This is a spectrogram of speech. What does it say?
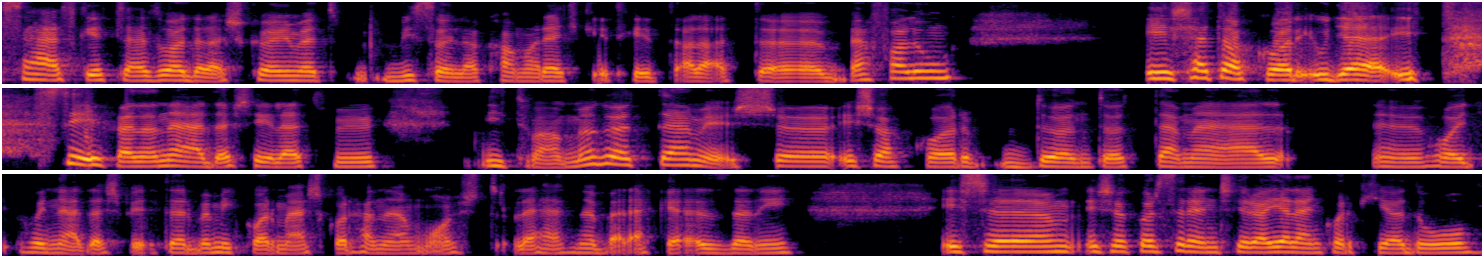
100-200 oldalas könyvet viszonylag hamar egy-két hét alatt befalunk, és hát akkor ugye itt szépen a nádas életmű itt van mögöttem, és, és akkor döntöttem el, hogy, hogy Nádas Péterbe mikor máskor, ha nem most lehetne belekezdeni. És, és akkor szerencsére a jelenkor kiadó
